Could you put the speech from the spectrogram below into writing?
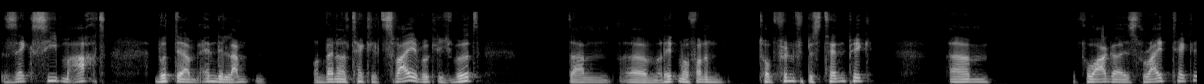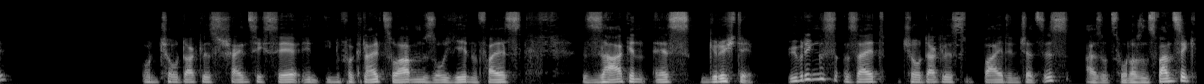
6, 7, 8 wird der am Ende landen. Und wenn er Tackle 2 wirklich wird, dann ähm, reden wir von einem Top 5 bis 10 Pick. Ähm, Fuaga ist Right Tackle. Und Joe Douglas scheint sich sehr in ihn verknallt zu haben. So jedenfalls sagen es Gerüchte. Übrigens, seit Joe Douglas bei den Jets ist, also 2020,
